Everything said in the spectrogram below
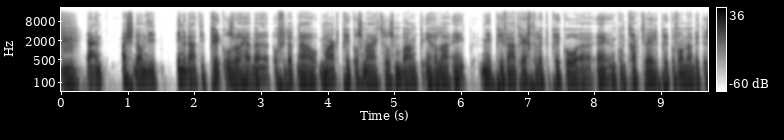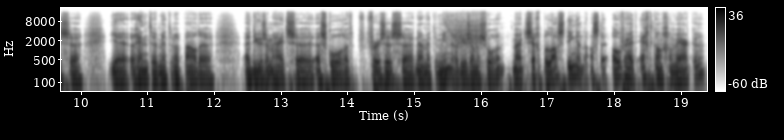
Mm. Ja, en als je dan die inderdaad die prikkels wil hebben, of je dat nou marktprikkels maakt, zoals een bank in eh, meer privaatrechtelijke prikkel, eh, een contractuele prikkel van, nou, dit is eh, je rente met een bepaalde duurzaamheidsscore versus nou, met een mindere duurzame score. Maar het zegt belasting, en als de overheid echt kan gaan werken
